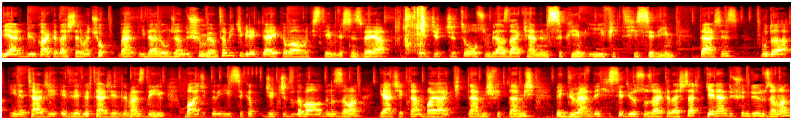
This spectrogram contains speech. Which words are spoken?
Diğer büyük arkadaşlarıma çok ben ideal olacağını düşünmüyorum. Tabii ki bilekli ayakkabı almak isteyebilirsiniz veya cırt cırtı olsun biraz daha kendimi sıkayım, iyi fit hissedeyim dersiniz. Bu da yine tercih edilebilir, tercih edilemez değil. Bağcıkları iyi sıkıp cırt cırtı da bağladığınız zaman gerçekten bayağı kitlenmiş, fitlenmiş ve güvende hissediyorsunuz arkadaşlar. Genel düşündüğüm zaman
